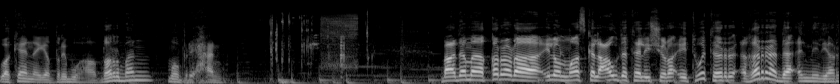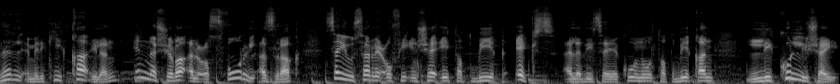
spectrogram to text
وكان يضربها ضربا مبرحا. بعدما قرر إيلون ماسك العودة لشراء تويتر غرد الملياردير الأمريكي قائلا إن شراء العصفور الأزرق سيسرع في إنشاء تطبيق إكس الذي سيكون تطبيقا لكل شيء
